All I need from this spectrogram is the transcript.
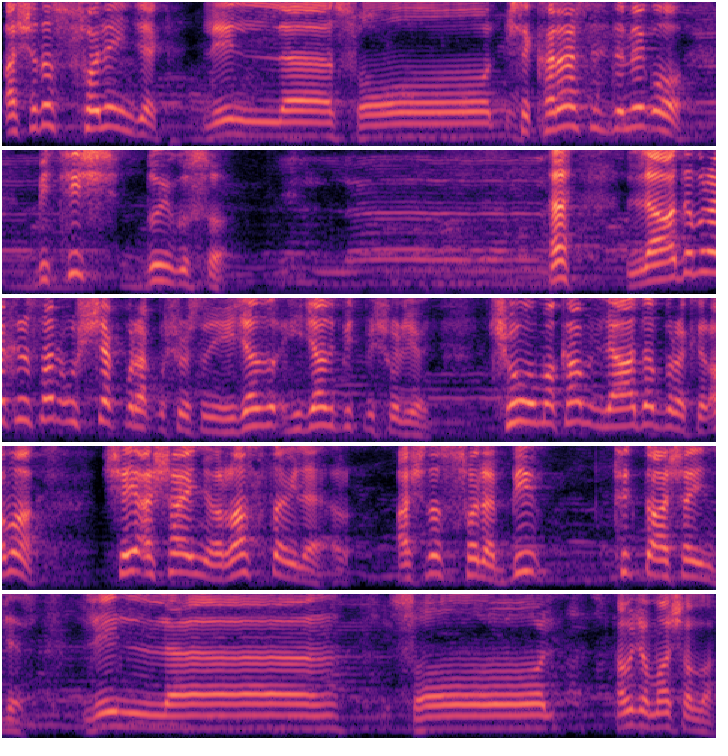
aşağıda sole inecek. Lillah sol. İşte kararsız demek o. Bitiş duygusu. Heh, la'da bırakırsan uşşak bırakmış olursun. Hicaz, hicaz bitmiş oluyor. Çoğu makam la'da bırakır ama şey aşağı iniyor. Ras da öyle. Aşağıda sole. Bir tık da aşağı ineceğiz. Lillah sol. Tamam hocam maşallah.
